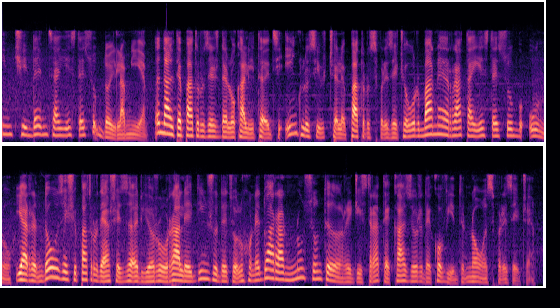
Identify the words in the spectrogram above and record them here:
incidența este sub 2 la mie. În alte 40 de locuitori, localități, inclusiv cele 14 urbane, rata este sub 1, iar în 24 de așezări rurale din județul Hunedoara nu sunt înregistrate cazuri de COVID-19.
